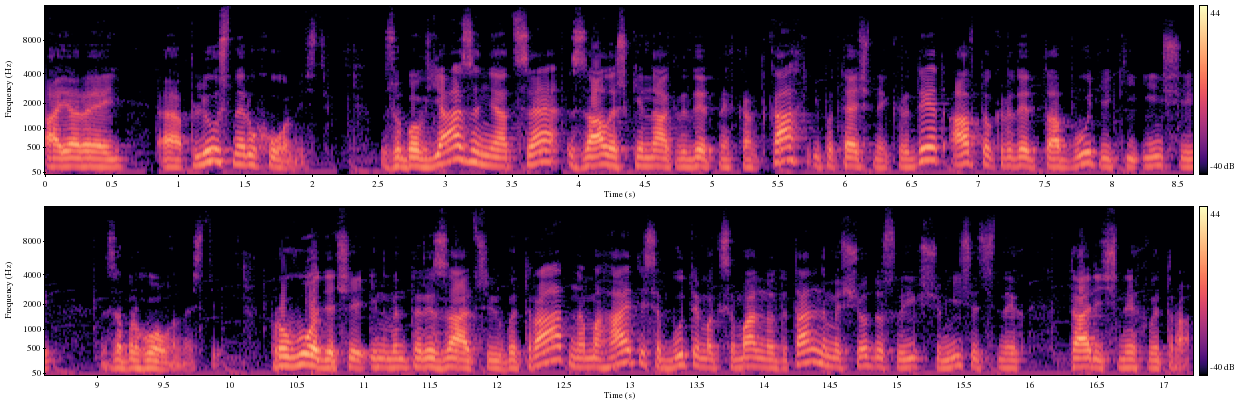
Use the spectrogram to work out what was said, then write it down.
IRA, е, плюс нерухомість. Зобов'язання це залишки на кредитних картках, іпотечний кредит, автокредит та будь-які інші заборгованості. Проводячи інвентаризацію витрат, намагайтеся бути максимально детальними щодо своїх щомісячних та річних витрат.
